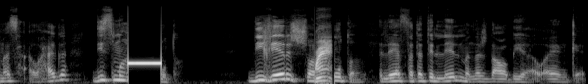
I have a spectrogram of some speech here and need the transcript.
مسح أو حاجة دي اسمها موطة. دي غير الشرموطة اللي هي فتاة الليل ملناش دعوة بيها أو ايا كان.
